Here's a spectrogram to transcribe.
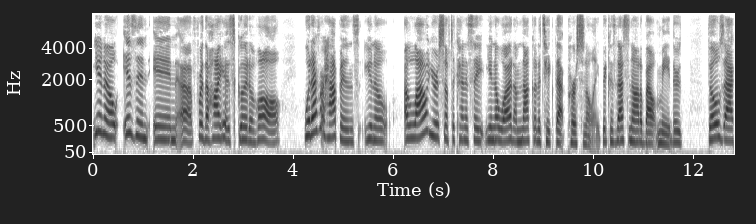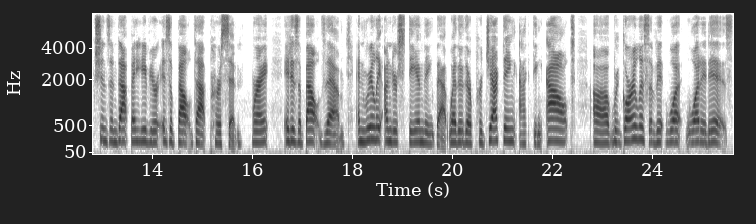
you know, isn't in uh, for the highest good of all, whatever happens, you know, allow yourself to kind of say, you know what, I'm not going to take that personally because that's not about me. There, those actions and that behavior is about that person, right? It is about them and really understanding that, whether they're projecting, acting out, uh, regardless of it, what what it is.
